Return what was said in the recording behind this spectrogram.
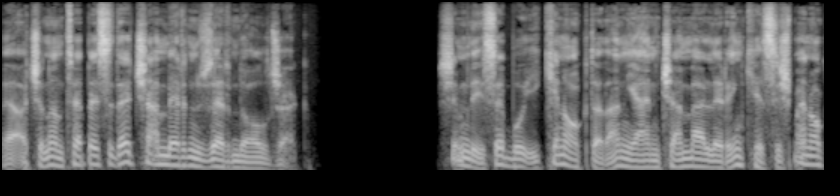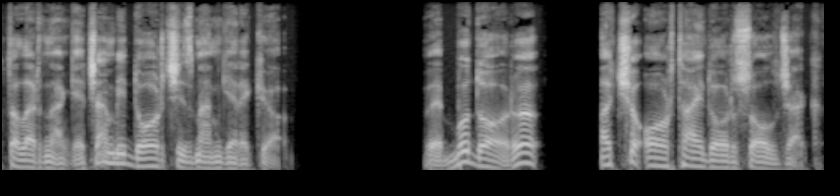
ve açının tepesi de çemberin üzerinde olacak. Şimdi ise bu iki noktadan yani çemberlerin kesişme noktalarından geçen bir doğru çizmem gerekiyor. Ve bu doğru açı ortay doğrusu olacak.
